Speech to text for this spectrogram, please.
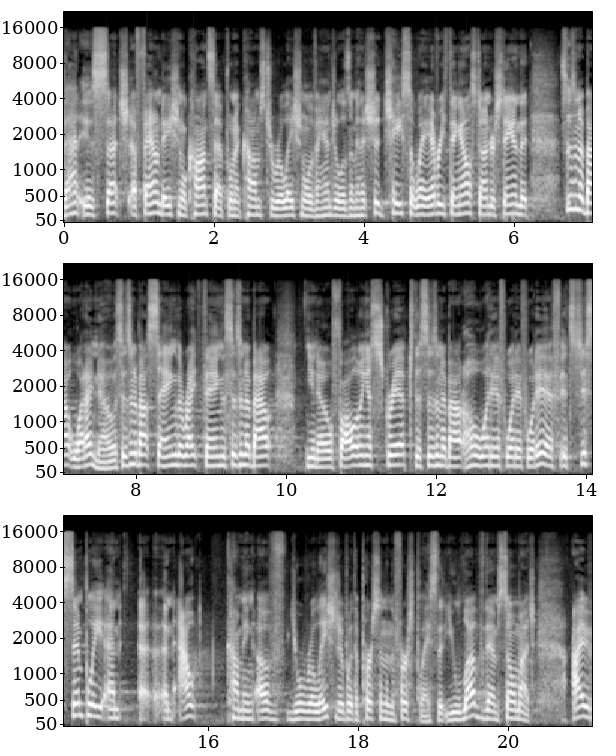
That is such a foundational concept when it comes to relational evangelism, and it should chase away everything else to understand that this isn't about what I know. This isn't about saying the right thing. This isn't about, you know, following a script. This isn't about, oh, what if, what if, what if. It's just simply an, an outcoming of your relationship with a person in the first place, that you love them so much. I,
